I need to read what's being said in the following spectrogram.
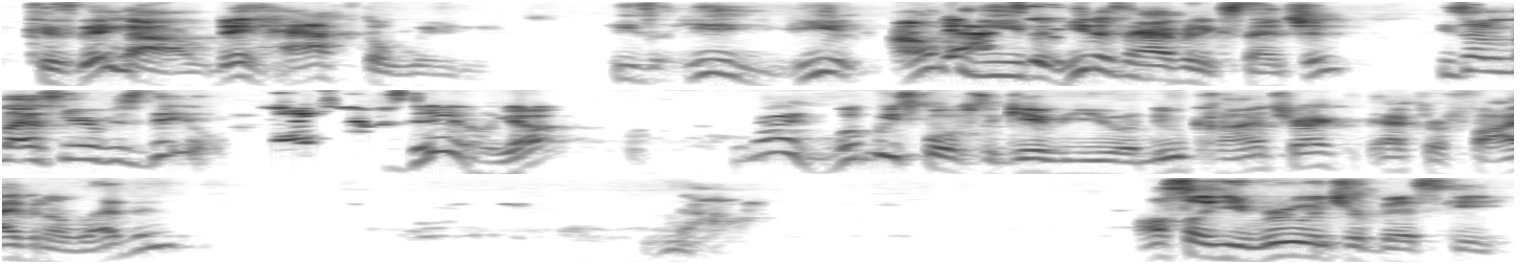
because they got they have to win. He's he he. I don't think he, even, he doesn't have an extension. He's on the last year of his deal. Still, yep. Right. What we supposed to give you a new contract after five and eleven? Nah. Also, you ruined Trubisky.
